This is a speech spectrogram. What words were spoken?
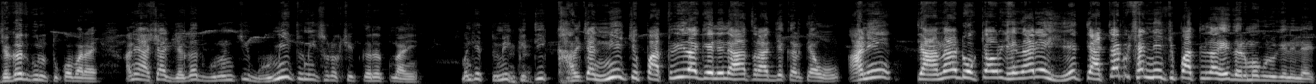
जगद्गुरू तुकोबार आहे. आणि अशा जगद्गुरूंची भूमी तुम्ही सुरक्षित करत नाही. म्हणजे तुम्ही किती खालच्या नीच पातळीला गेलेले आहात राज्यकर्त्या हो. आणि त्यांना डोक्यावर घेणारे हे त्याच्यापेक्षा नीच पातळीला हे धर्मगुरू गेलेले आहेत.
